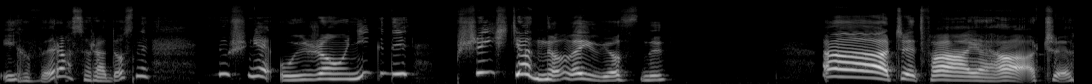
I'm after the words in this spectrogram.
Ich wyraz radosny już nie ujrzą nigdy przyjścia nowej wiosny. Oczy twoje oczy,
